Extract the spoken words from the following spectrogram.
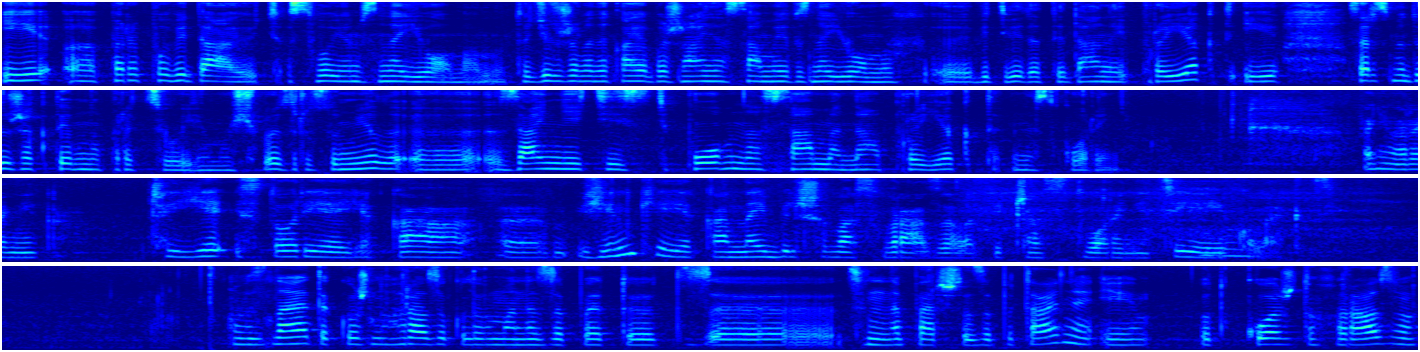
і е, переповідають своїм знайомим. Тоді вже виникає бажання саме в знайомих е, відвідати даний проєкт. І зараз ми дуже активно працюємо, щоб ви зрозуміли, е, зайнятість повна саме на проєкт нескорені. Пані Вероніка, чи є історія, яка жінки, яка найбільше вас вразила під час створення цієї колекції? Ви знаєте, кожного разу, коли в мене запитують, це не перше запитання, і от кожного разу в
